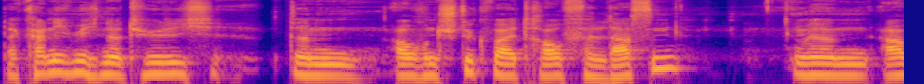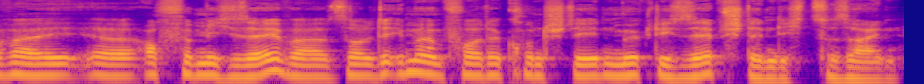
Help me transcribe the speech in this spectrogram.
Da kann ich mich natürlich dann auch ein Stück weit drauf verlassen ähm, aber äh, auch für mich selber sollte immer im Vordergrund stehen, möglichst selbstständig zu sein.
